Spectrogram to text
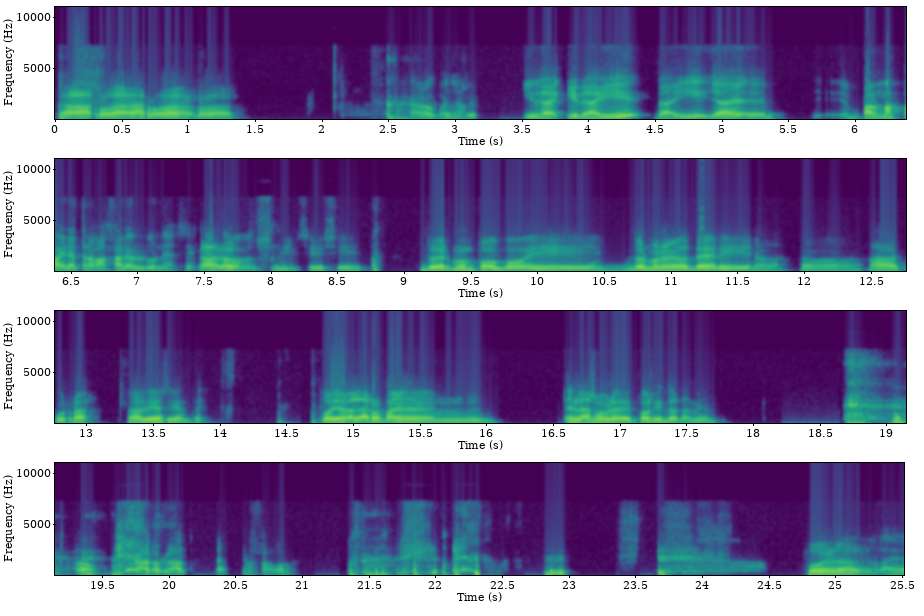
a rodar, a rodar, a rodar. claro, coño. Y de, y de ahí, de ahí ya eh, palmas para ir a trabajar el lunes. Es que Claro, no- sí, sí, sí. Duermo un poco y duermo en el hotel y nada, a, a currar al día siguiente. Puedo llevar la ropa en, en la sobredepósito también. claro, claro, claro, por favor. Pues nada.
